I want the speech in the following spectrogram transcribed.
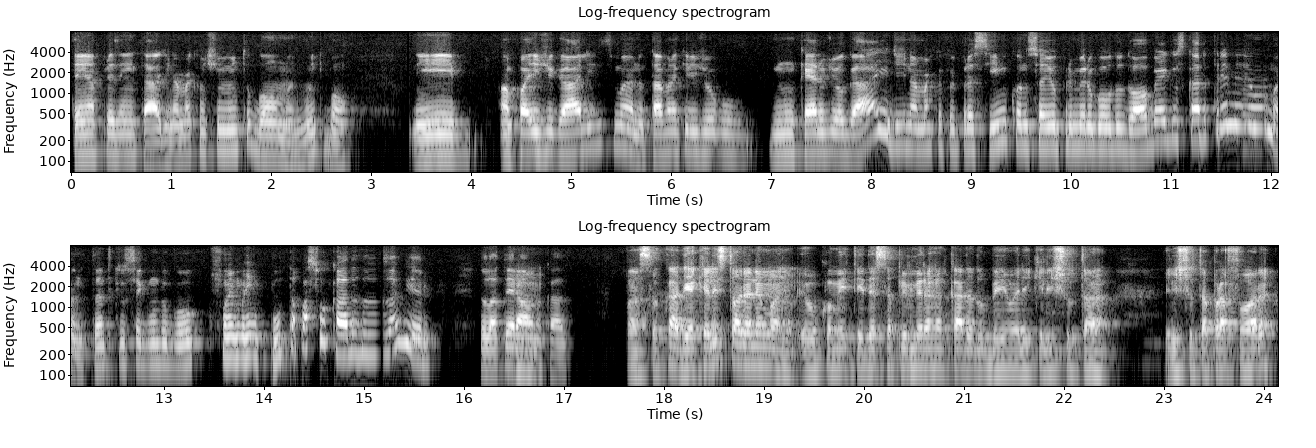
tem a apresentar. A Dinamarca é um time muito bom, mano, muito bom. E a País de Gales, mano, tava naquele jogo, não quero jogar, e a Dinamarca foi para cima, e quando saiu o primeiro gol do Dolberg, os caras tremeu, mano. Tanto que o segundo gol foi uma puta paçocada do zagueiro, do lateral, hum. no caso. Paçocada. E aquela história, né, mano? Eu comentei dessa primeira arrancada do Bale ali, que ele chuta, ele chuta para fora,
